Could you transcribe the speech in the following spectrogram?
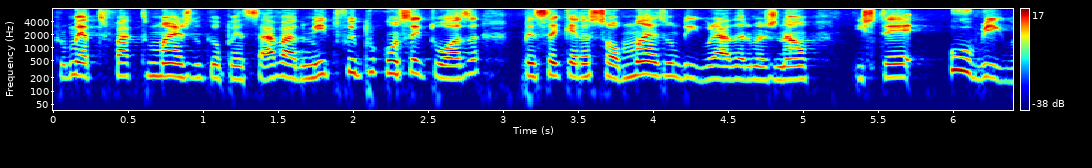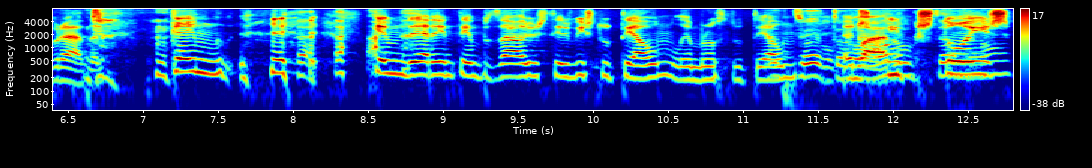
promete de facto mais do que eu pensava, admito, fui preconceituosa, pensei que era só mais um Big Brother, mas não, isto é o Big Brother. Quem me, quem me dera em tempos áureos ter visto o Telmo, lembram-se do Telmo, a discutir questões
